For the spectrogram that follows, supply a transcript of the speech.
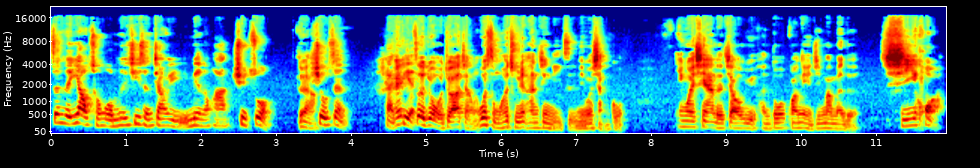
真的要从我们的基层教育里面的话去做对啊，修正、改哎，变。这就我就要讲了，为什么会出现安静离职？你有没有想过？因为现在的教育很多观念已经慢慢的西化，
